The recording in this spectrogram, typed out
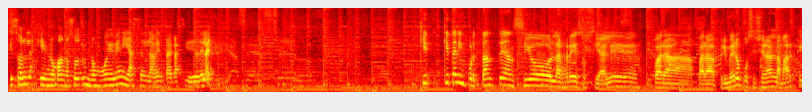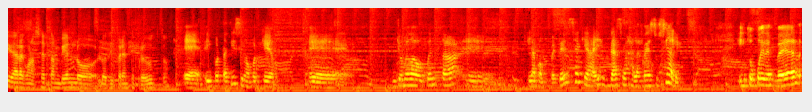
que son las que nos, a nosotros nos mueven y hacen la venta casi del año. ¿Qué, ¿Qué, tan importantes han sido las redes sociales para, para, primero posicionar la marca y dar a conocer también lo, los diferentes productos? Eh, importantísimo porque eh, yo me he dado cuenta eh, la competencia que hay gracias a las redes sociales. Y tú puedes ver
